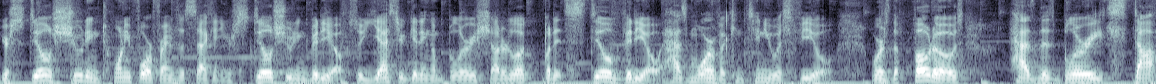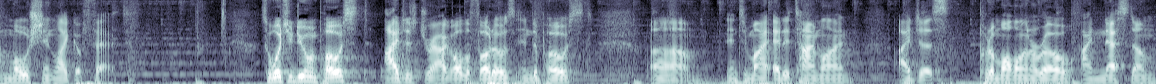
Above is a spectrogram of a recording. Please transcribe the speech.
you're still shooting 24 frames a second. You're still shooting video. So, yes, you're getting a blurry shutter look, but it's still video. It has more of a continuous feel. Whereas the photos has this blurry stop motion like effect. So, what you do in post, I just drag all the photos into post, um, into my edit timeline. I just put them all in a row, I nest them,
